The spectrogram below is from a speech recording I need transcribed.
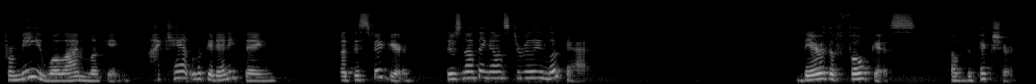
For me, while I'm looking, I can't look at anything but this figure. There's nothing else to really look at. They're the focus of the picture.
